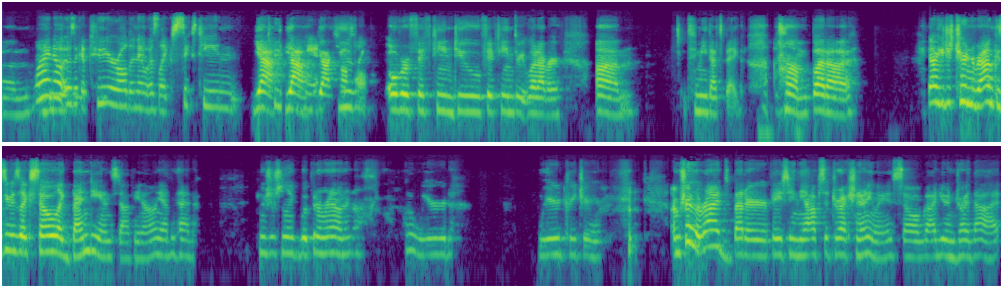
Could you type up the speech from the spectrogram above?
Um Well, I know it was like a two year old and it was like 16. Yeah, yeah, yeah. He was like over 15 to 15, 3, whatever. Um, to me, that's big. Um, but uh, yeah, he just turned around because he was like so like bendy and stuff, you know. He hadn't had. He was just like whipping around, and I was like, what a weird, weird creature. I'm sure the ride's better facing the opposite direction, anyways. So glad you enjoyed that.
